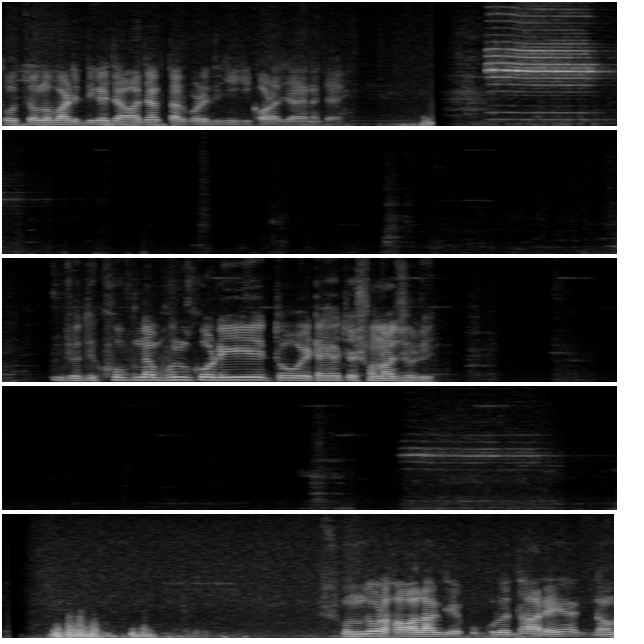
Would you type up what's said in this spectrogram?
তো চলো বাড়ির দিকে যাওয়া যাক। তারপরে দেখি কি করা যায় না যায়। যদি খুব না ভুল করি, তো এটাই হচ্ছে সোনাঝুরি সুন্দর হাওয়া লাগছে পুকুরের ধারে, একদম।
